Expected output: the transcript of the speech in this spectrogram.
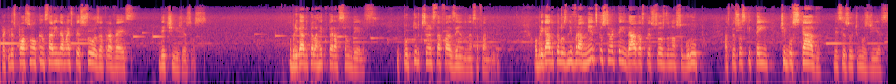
para que eles possam alcançar ainda mais pessoas através de ti, Jesus. Obrigado pela recuperação deles e por tudo que o Senhor está fazendo nessa família. Obrigado pelos livramentos que o Senhor tem dado às pessoas do nosso grupo, às pessoas que têm te buscado nesses últimos dias.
